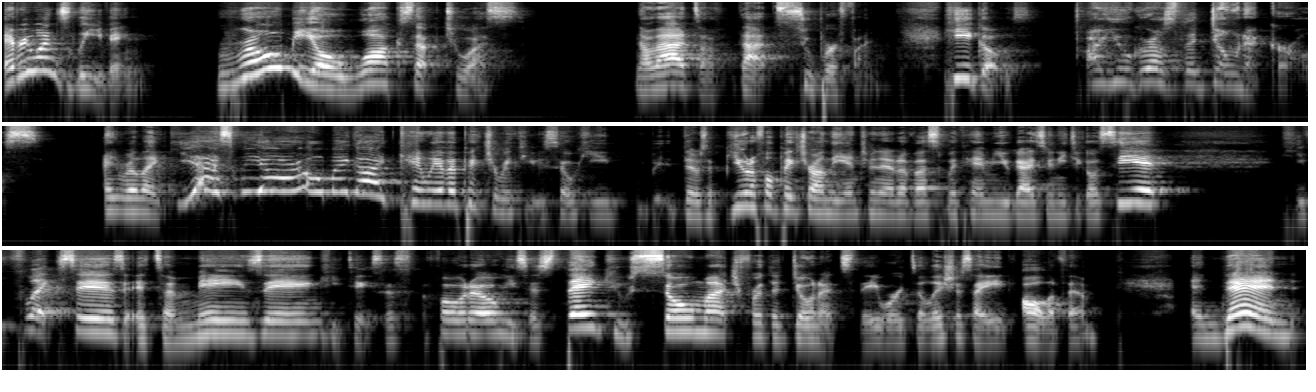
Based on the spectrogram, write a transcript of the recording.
Everyone's leaving. Romeo walks up to us now that's a that's super fun. He goes, "Are you girls the donut girls?" And we're like, "Yes, we are. Oh my god, can we have a picture with you?" So he there's a beautiful picture on the internet of us with him. You guys, you need to go see it. He flexes. It's amazing. He takes this photo. He says, "Thank you so much for the donuts. They were delicious. I ate all of them." And then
